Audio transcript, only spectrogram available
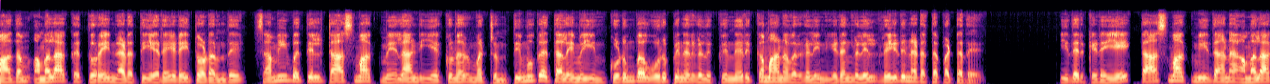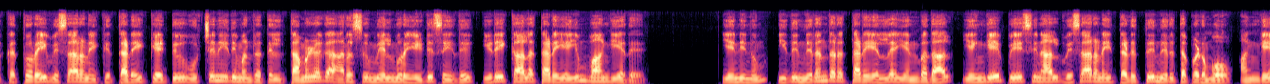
மாதம் அமலாக்கத்துறை நடத்திய ரெய்டை தொடர்ந்து சமீபத்தில் டாஸ்மாக் மேலாண் இயக்குனர் மற்றும் திமுக தலைமையின் குடும்ப உறுப்பினர்களுக்கு நெருக்கமானவர்களின் இடங்களில் ரெய்டு நடத்தப்பட்டது. இதற்கிடையே டாஸ்மாக் மீதான அமலாக்கத்துறை விசாரணைக்கு தடை கேட்டு உச்சநீதிமன்றத்தில் தமிழக அரசு மேல்முறையீடு செய்து இடைக்கால தடையையும் வாங்கியது. எனினும் இது நிரந்தர தடையல்ல என்பதால் எங்கே பேசினால் விசாரணை தடுத்து நிறுத்தப்படுமோ அங்கே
